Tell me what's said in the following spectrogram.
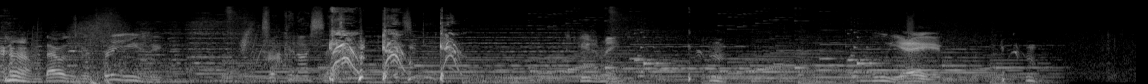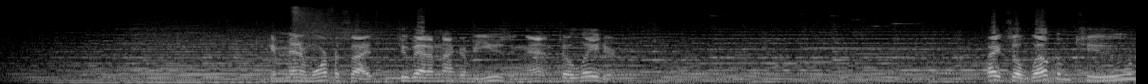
that was pretty easy. What can I say? Excuse me. Hmm. Ooh, yay. Hmm. you can metamorphosize, but too bad I'm not going to be using that until later. Alright, so welcome to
